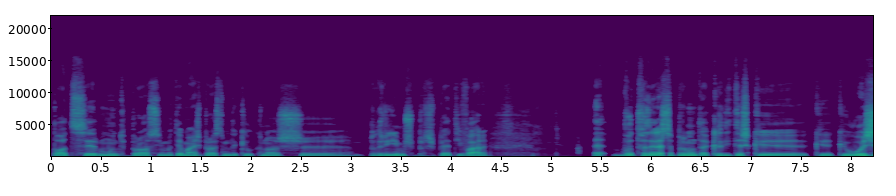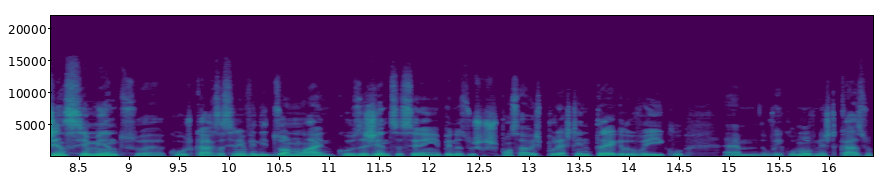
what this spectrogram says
pode ser muito próximo, até mais próximo daquilo que nós uh, poderíamos perspectivar, vou-te fazer esta pergunta. Acreditas que, que, que o agenciamento uh, com os carros a serem vendidos online, com os agentes a serem apenas os responsáveis por esta entrega do veículo, um, ehm, o veículo novo neste caso,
